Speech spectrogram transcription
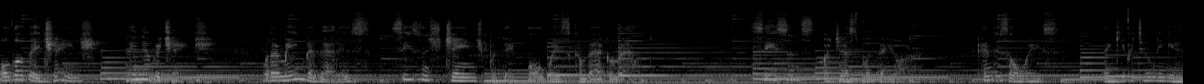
Although they change, they never change. What I mean by that is, seasons change, but they always come back around. Seasons are just what they are. And as always, thank you for tuning in.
